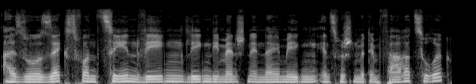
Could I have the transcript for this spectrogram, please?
Also sechs von zehn Wegen legen die Menschen in Nijmegen inzwischen mit dem Fahrrad zurück.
